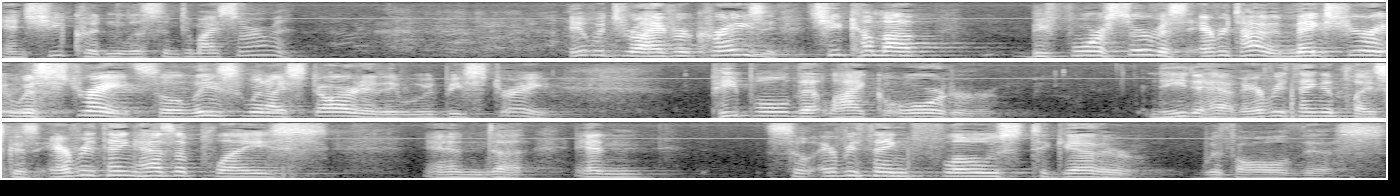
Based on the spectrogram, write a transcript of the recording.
and she couldn't listen to my sermon. It would drive her crazy. She'd come up before service every time and make sure it was straight, so at least when I started, it would be straight. People that like order need to have everything in place because everything has a place, and uh, and so everything flows together with all this.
